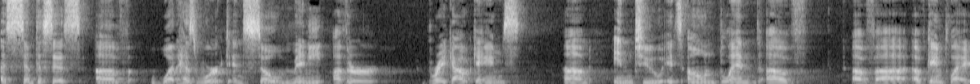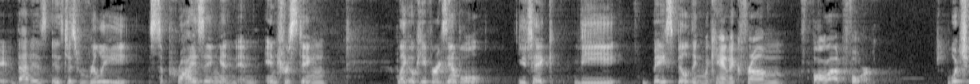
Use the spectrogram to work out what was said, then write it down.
a synthesis of what has worked in so many other breakout games um, into its own blend of of uh, of gameplay that is is just really surprising and, and interesting. Like, okay, for example, you take the base building mechanic from Fallout 4, which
